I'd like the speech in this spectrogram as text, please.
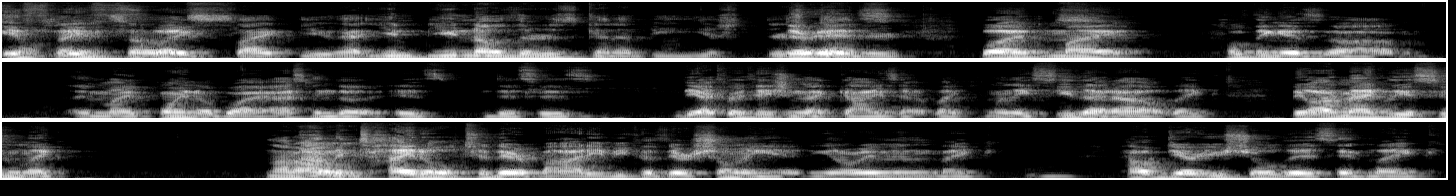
If, If- so like- it's like you ha- you you know there's gonna be your there's There is. But my whole thing is, um, and my point of why I'm asking the is this is the expectation that guys have. Like when they see that out, like they automatically assume like Not. I'm entitled to their body because they're showing it. You know what I mean? Like, how dare you show this and like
